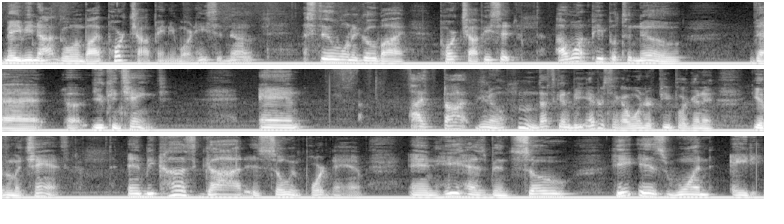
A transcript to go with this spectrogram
maybe not going by pork chop anymore. And he said, No, I still want to go by pork chop. He said, I want people to know that uh, you can change. And I thought, you know, hmm, that's going to be interesting. I wonder if people are going to give him a chance. And because God is so important to him, and he has been so, he is 180.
